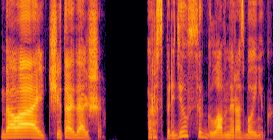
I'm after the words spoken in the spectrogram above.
«Давай, читай дальше», — распорядился главный разбойник.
